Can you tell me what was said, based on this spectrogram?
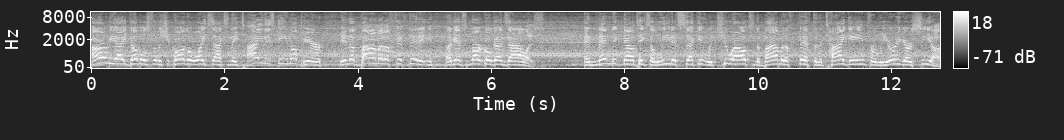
RBI doubles for the Chicago White Sox, and they tie this game up here in the bottom of the fifth inning against Marco Gonzalez. And Mendick now takes a lead at second with two outs in the bottom of the fifth and a tie game for Leury Garcia.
